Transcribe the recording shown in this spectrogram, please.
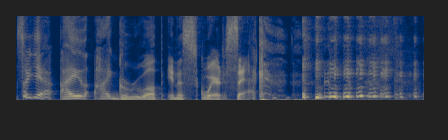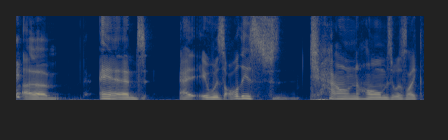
so yeah I I grew up in a square de sac um, and it was all these town homes. It was like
